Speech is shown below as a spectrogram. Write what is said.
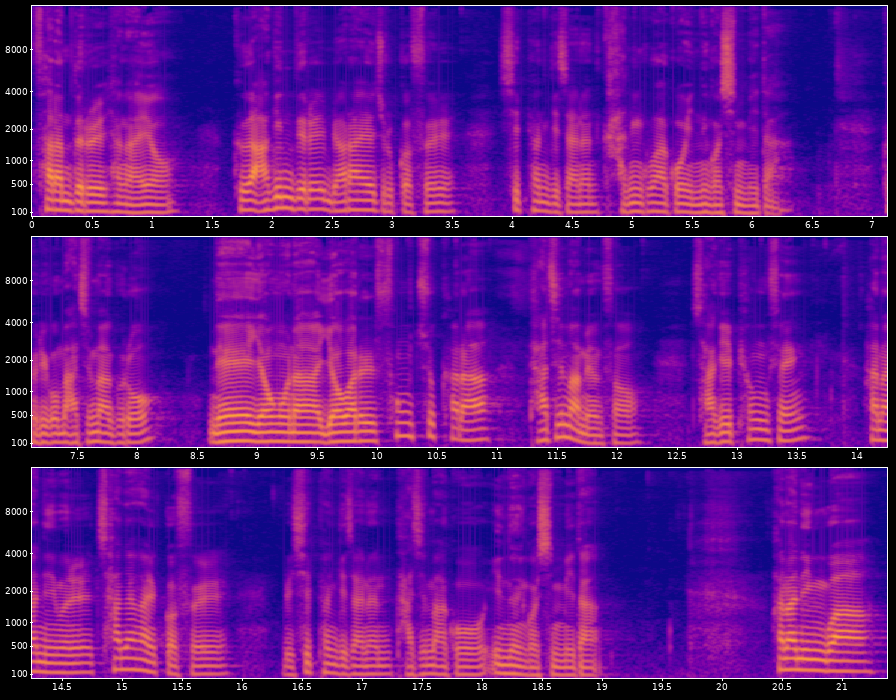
사람들을 향하여 그 악인들을 멸하여 줄 것을 시편 기자는 간구하고 있는 것입니다. 그리고 마지막으로 내 영혼아 여호와를 송축하라 다짐하면서 자기 평생 하나님을 찬양할 것을 우리 시편 기자는 다짐하고 있는 것입니다. 하나님과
